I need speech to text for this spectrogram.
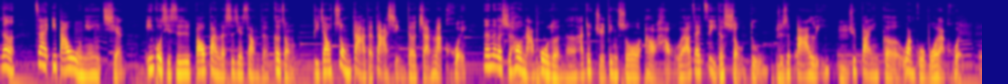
那在一八五五年以前，英国其实包办了世界上的各种比较重大的大型的展览会。那那个时候，拿破仑呢，他就决定说：“哦，好，我要在自己的首都，就是巴黎，嗯，去办一个万国博览会。嗯”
